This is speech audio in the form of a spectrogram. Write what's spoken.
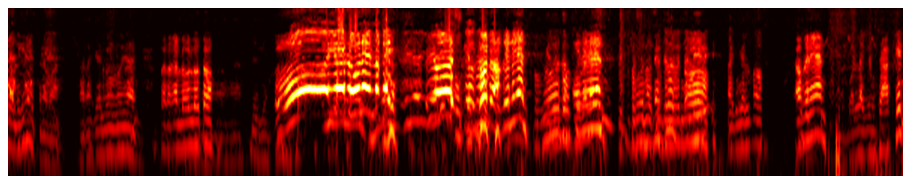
Lagi na ito Parang kay Lolo yan. Para kalolo to. Ah. Oh, yan uli, laki. Yes, god, okay na yan. Good, Okay na yan. Pagpas na sa dalawang Oo. daliri. Tanggal pa. Okay na yan. Wala yung sa akin.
